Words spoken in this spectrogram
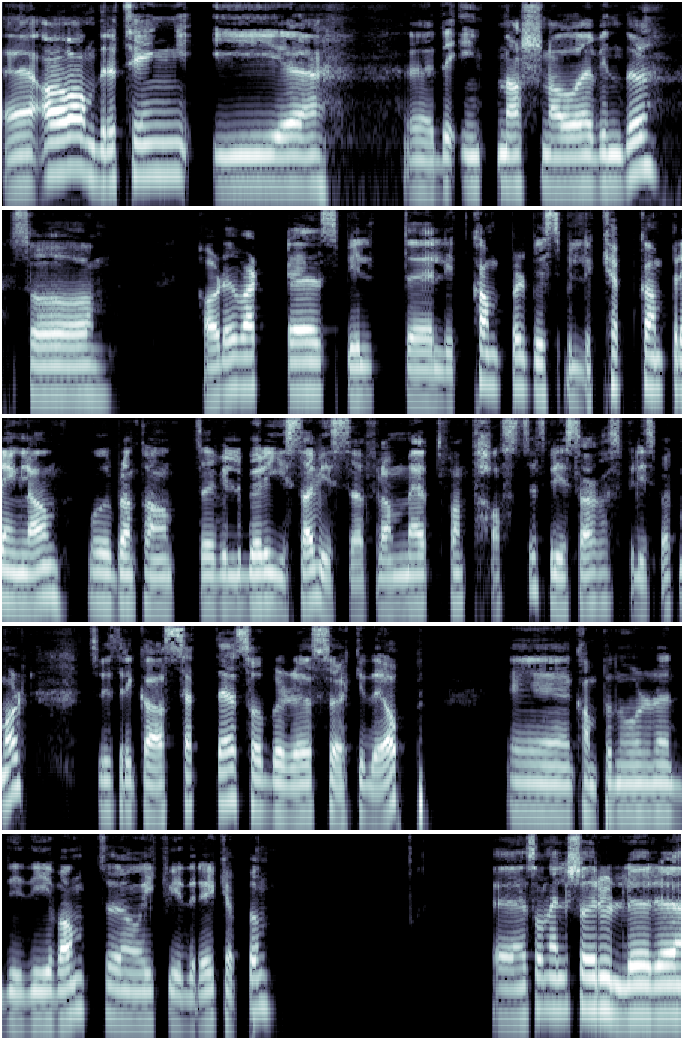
Av andre ting i det internasjonale vinduet, så har det vært spilt litt kamper, blitt spilt cupkamper i England, hvor Ville Børre Isa viste seg fram med et fantastisk frisparkmål. Så hvis dere ikke har sett det, så bør dere søke det opp. Kampen hvor de, de vant og gikk videre i cupen. Eh, sånn ellers så ruller eh,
